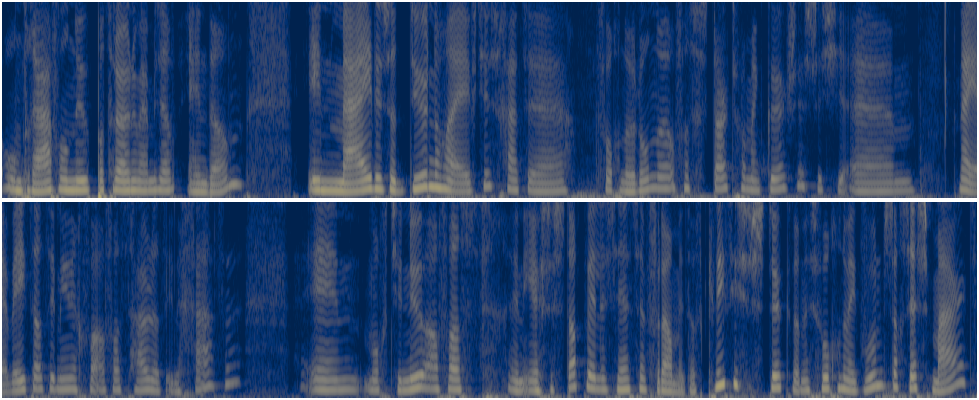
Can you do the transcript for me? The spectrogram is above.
ontrafel nu patronen bij mezelf. En dan? In mei, dus dat duurt nog wel eventjes, gaat de volgende ronde van start van mijn cursus. Dus je, um, nou ja, weet dat in ieder geval alvast, hou dat in de gaten. En mocht je nu alvast een eerste stap willen zetten, vooral met dat kritische stuk, dan is volgende week woensdag 6 maart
